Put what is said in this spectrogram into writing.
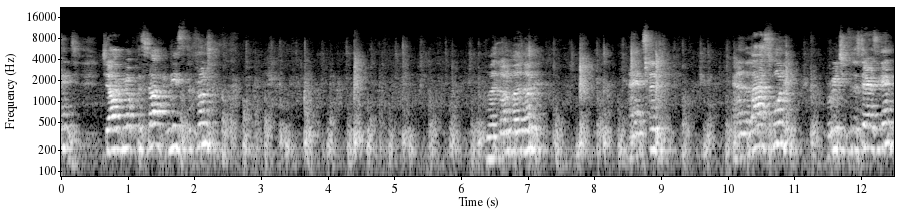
and jogging up the top, knees at the front. Well done, well done. Excellent. And the last one, we're reaching for the stairs again.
